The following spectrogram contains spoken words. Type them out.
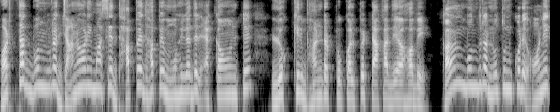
অর্থাৎ বন্ধুরা, জানুয়ারি মাসে ধাপে ধাপে মহিলাদের অ্যাকাউন্টে লক্ষ্মীর ভাণ্ডার প্রকল্পে টাকা দেওয়া হবে। কারণ বন্ধুরা, নতুন করে অনেক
